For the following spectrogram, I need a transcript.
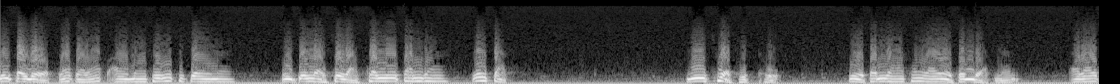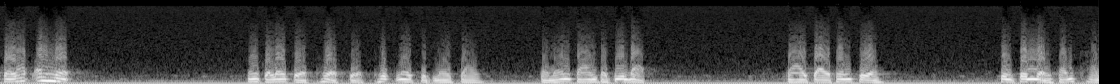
มีประโยชน์เราก็รับเอามาที่นี้ที่เจอมานี่จึงบอกชื่อว่าคนมีปัญญารู้จักดีเชั่วผิดถูกนี่ปัญญาของเราเนี่ยเป็นแบบนั้น อะไรก็รับเอาหมดมันก็เลยเกิดโทษเกิดทุกข์ในจิตในใจ แต่นั้นการปฏิบัติกายใจทั้งตัวจึงเป็นอย่างสำคัญ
